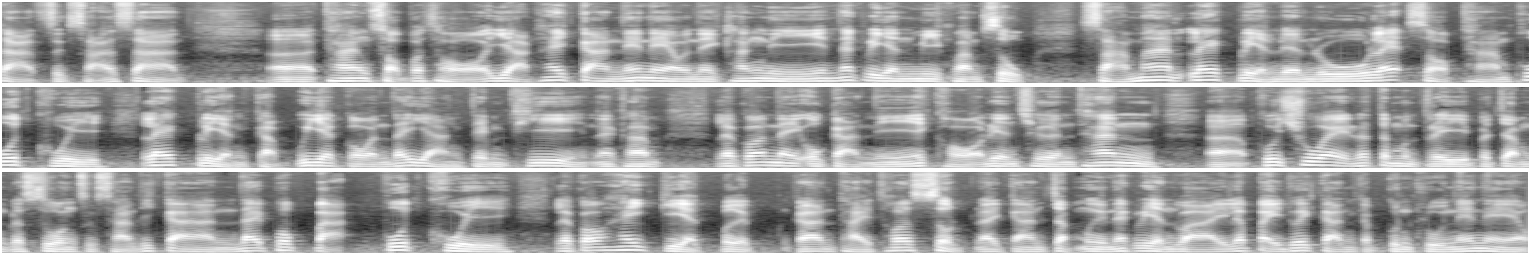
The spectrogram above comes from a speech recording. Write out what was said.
ศาสตร์ ศึกษาศาสตร์ทางสปทอยากให้การแนะแนวในครั้งนี้นักเรียนมีความสุข สามารถแลกเปลี่ยนเรียนรู้ และสอบถามพูดคุย แลกเปลี่ยนกับวิทยากรได้อย่างเต็มที่นะครับ แล้วก็ในโอกาสนี้ขอเรียนเชิญท่านผู้ช่วยรัฐมนตรีประจำกระทรวงศึกษาธิการ ได้พบปะพูดคุย แล้วก็ให้เกียรติเปิดการถ่ายทอดสดรายการจับมือนักเรียนไว้ แล้วไปด้วยกันกับคุณครูแนแนว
